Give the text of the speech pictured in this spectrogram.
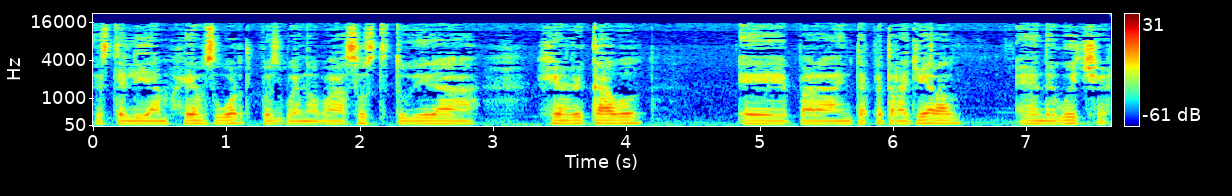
este Liam Hemsworth, pues bueno, va a sustituir a Henry Cavill eh, para interpretar a Gerald en The Witcher.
